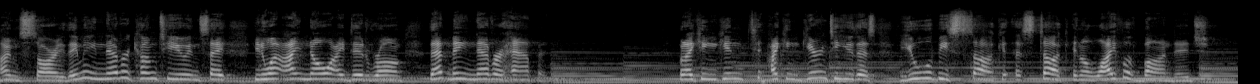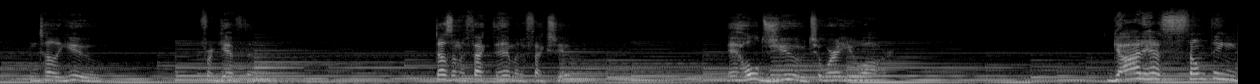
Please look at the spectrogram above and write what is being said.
I'm sorry. They may never come to you and say, you know what, I know I did wrong. That may never happen. But I can, I can guarantee you this you will be stuck, stuck in a life of bondage until you forgive them. It doesn't affect them, it affects you. It holds you to where you are. God has something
